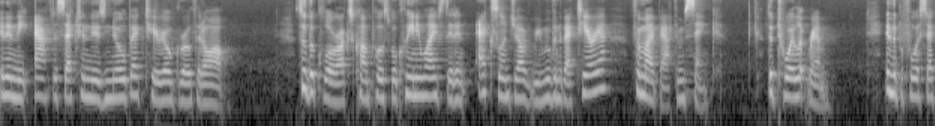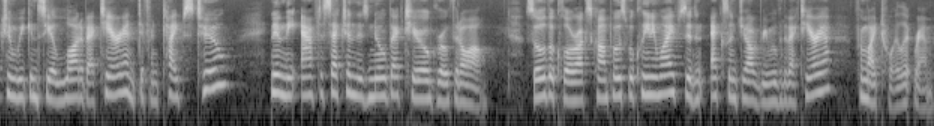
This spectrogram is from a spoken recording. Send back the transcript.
and in the after section, there's no bacterial growth at all. So the Clorox compostable cleaning wipes did an excellent job removing the bacteria from my bathroom sink. The toilet rim. In the before section, we can see a lot of bacteria and different types too, and in the after section, there's no bacterial growth at all. So the Clorox compostable cleaning wipes did an excellent job of removing the bacteria from my toilet rim.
